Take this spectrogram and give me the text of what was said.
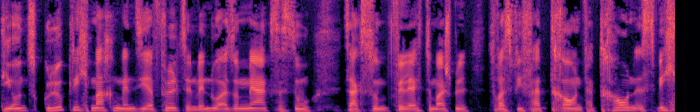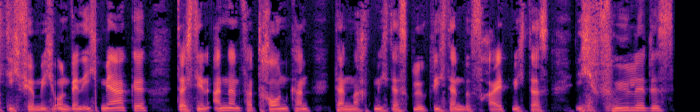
die uns glücklich machen, wenn sie erfüllt sind. Wenn du also merkst, dass du sagst du vielleicht zum Beispiel sowas wie Vertrauen. Vertrauen ist wichtig für mich. Und wenn ich merke, dass ich den anderen vertrauen kann, dann macht mich das glücklich, dann befreit mich das. Ich fühle das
